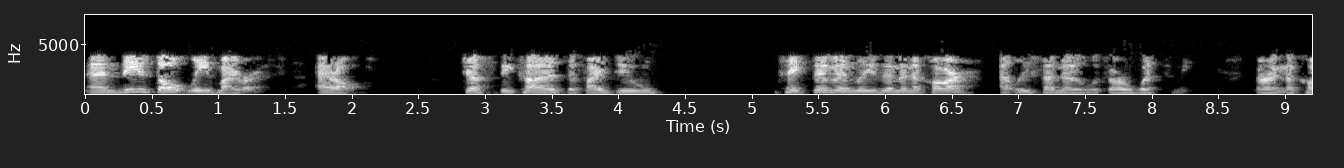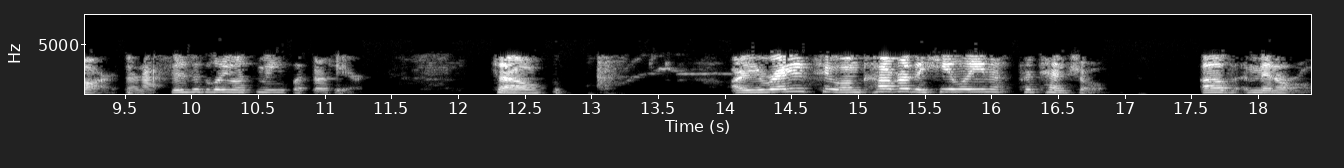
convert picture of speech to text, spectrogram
and these don't leave my wrist at all. Just because if I do take them and leave them in a car, at least I know they're with me. They're in the car. They're not physically with me, but they're here. So, are you ready to uncover the healing potential of mineral?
